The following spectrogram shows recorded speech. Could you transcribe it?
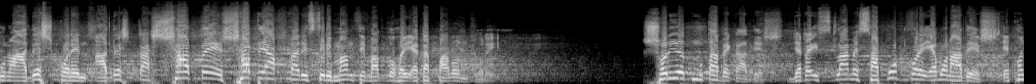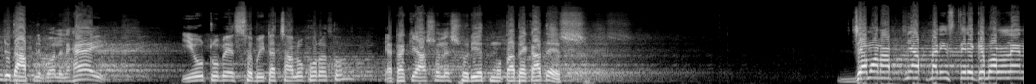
কোনো আদেশ করেন আদেশটা সাথে সাথে আপনার স্ত্রী মানতে বাধ্য হয়, এটা পালন করে। শরীয়ত মোতাবেক আদেশ, যেটা ইসলামে সাপোর্ট করে এমন আদেশ। এখন যদি আপনি বলেন হ্যাঁ ইউটিউবে ছবিটা চালু করো তো, এটা কি আসলে শরীয়ত মোতাবেক আদেশ? যেমন আপনি আপনার স্ত্রীকে বললেন,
